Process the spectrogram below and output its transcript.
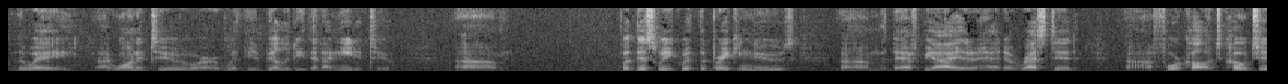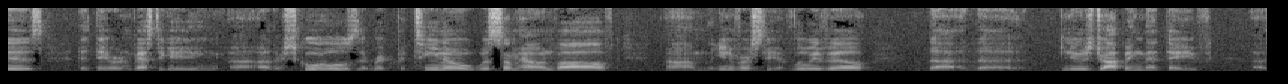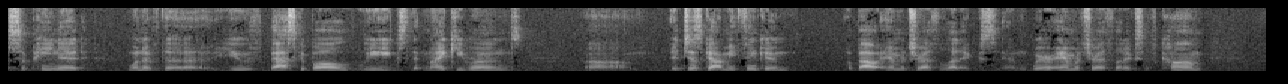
the way I wanted to or with the ability that I needed to. Um, but this week, with the breaking news um, that the FBI had arrested uh, four college coaches, that they were investigating uh, other schools, that Rick Pitino was somehow involved, um, the University of Louisville, the the news dropping that they've uh, subpoenaed one of the youth basketball leagues that Nike runs. Um, it just got me thinking about amateur athletics and where amateur athletics have come,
